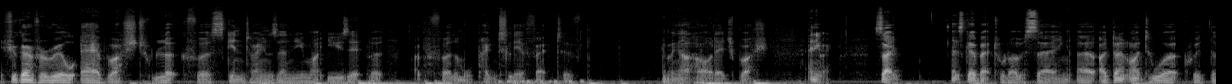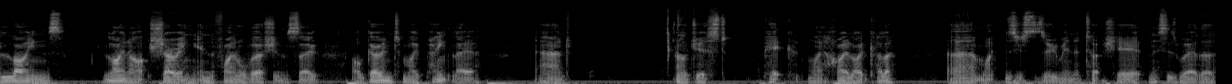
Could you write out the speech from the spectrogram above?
if you're going for a real airbrushed look for skin tones, then you might use it, but I prefer the more painterly effect of having a hard edge brush. Anyway, so let's go back to what I was saying. Uh, I don't like to work with the lines, line art showing in the final version, so I'll go into my paint layer and I'll just pick my highlight color. Um, might just zoom in a touch here, and this is where the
